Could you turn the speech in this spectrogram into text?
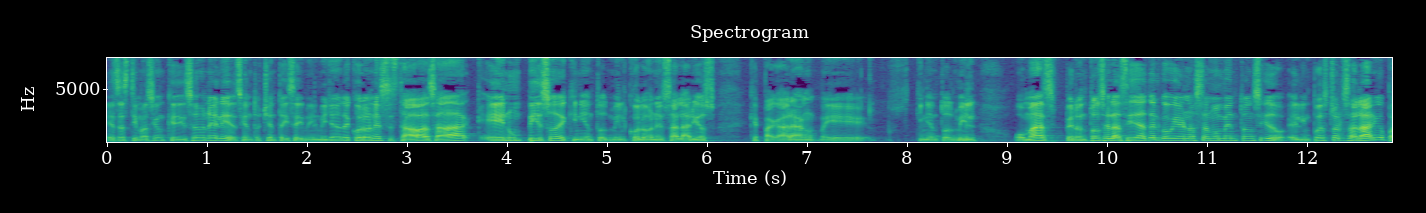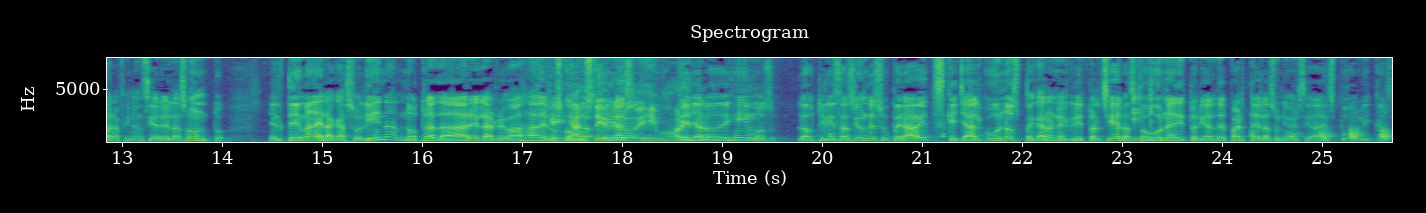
esa estimación que dice Don Eli de 186 mil millones de colones estaba basada en un piso de 500 mil colones salarios que pagaran eh, 500 mil o más. Pero entonces las ideas del gobierno hasta el momento han sido el impuesto al salario para financiar el asunto, el tema de la gasolina, no trasladar la rebaja de los combustibles, que ya, lo dijimos ya lo dijimos, la utilización de superávits, que ya algunos pegaron el grito al cielo, hasta hubo un editorial de parte de las universidades públicas,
